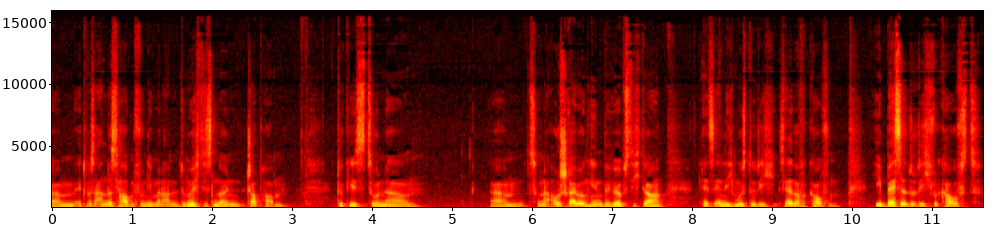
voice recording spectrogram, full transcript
ähm, etwas anderes haben von jemand anderem. Du möchtest einen neuen Job haben. Du gehst zu einer, ähm, zu einer Ausschreibung hin, bewirbst dich da, Letztendlich musst du dich selber verkaufen. Je besser du dich verkaufst,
